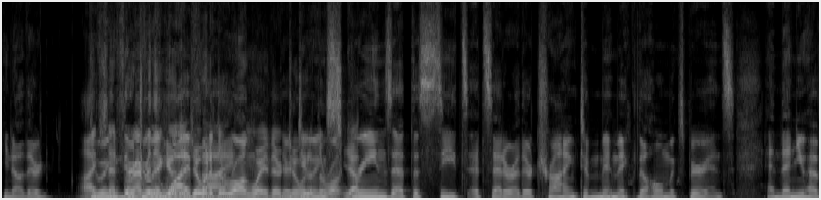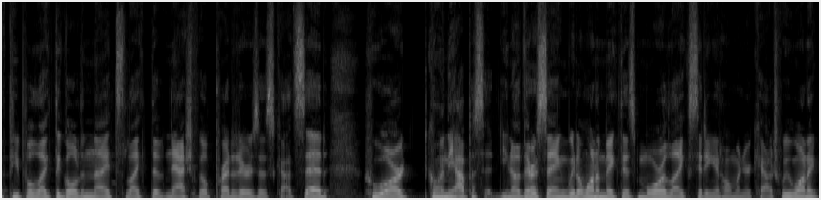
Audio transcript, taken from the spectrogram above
You know, they're I've doing, said forever they're, doing they're doing it the wrong way. They're doing it the wrong- yep. screens at the seats, etc. They're trying to mimic the home experience. And then you have people like the Golden Knights, like the Nashville Predators, as Scott said, who are going the opposite. You know, they're saying we don't want to make this more like sitting at home on your couch. We want to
